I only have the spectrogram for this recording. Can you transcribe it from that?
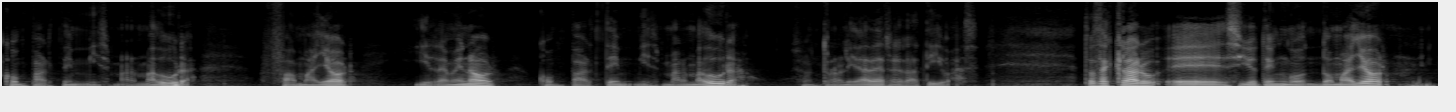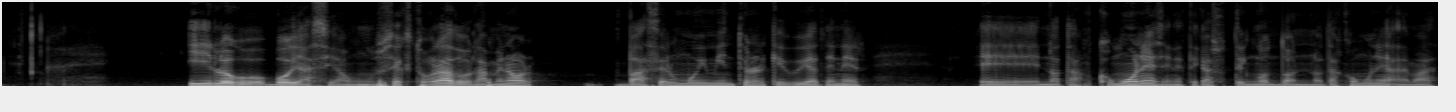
comparten misma armadura. Fa mayor y re menor comparten misma armadura. Son tonalidades relativas. Entonces, claro, eh, si yo tengo Do mayor y luego voy hacia un sexto grado, la menor, va a ser un movimiento en el que voy a tener eh, notas comunes. En este caso tengo dos notas comunes. Además,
